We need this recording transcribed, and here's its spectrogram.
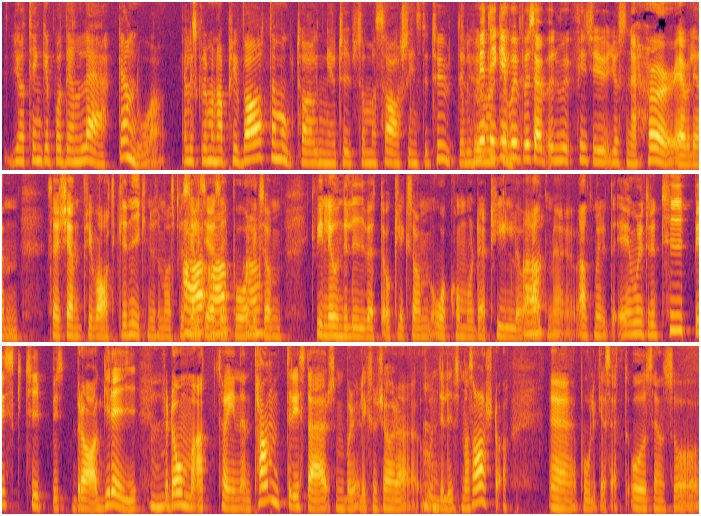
jag tänker på den läkaren då. Eller skulle man ha privata mottagningar typ som massageinstitut? Eller hur Men jag tänker på, så här, det finns ju just den här HER är väl en så här, känd privatklinik nu som har specialiserat Ja, sig ja, på ja. liksom, kvinnliga underlivet och liksom åkommor därtill och Ja. allt, med, allt möjligt. Eh, Var det inte en typisk, typiskt bra grej Mm. för dem att ta in en tantris där som börjar liksom köra Mm. underlivsmassage då? Eh, på olika sätt. Och sen så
